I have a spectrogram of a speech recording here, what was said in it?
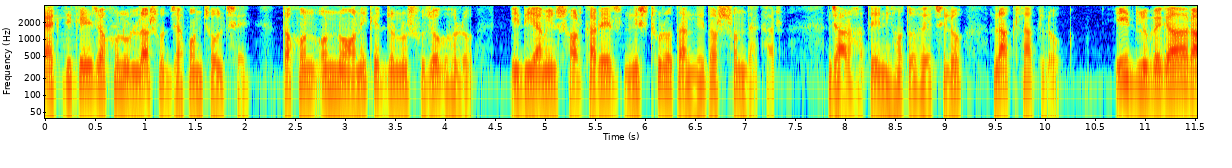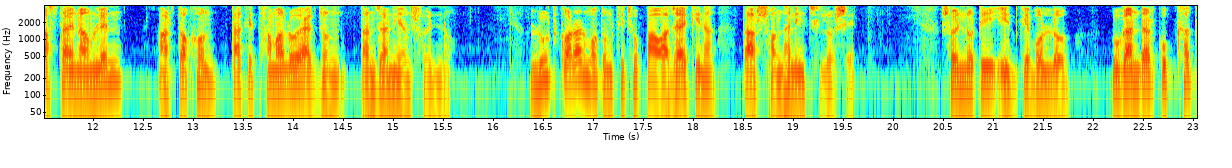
একদিকে যখন উল্লাস উদযাপন চলছে, তখন অন্য অনেকের জন্য সুযোগ হল ইদি আমিন সরকারের নিষ্ঠুরতার নিদর্শন দেখার, যার হাতে নিহত হয়েছিল লাখ লাখ লোক। ঈদ লুবেগা রাস্তায় নামলেন, আর তখন তাকে থামালো একজন তানজানিয়ান সৈন্য। লুট করার মতন কিছু পাওয়া যায় কিনা, তার সন্ধানই ছিল সে। সৈন্যটি ঈদকে বলল, উগান্ডার কুখ্যাত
